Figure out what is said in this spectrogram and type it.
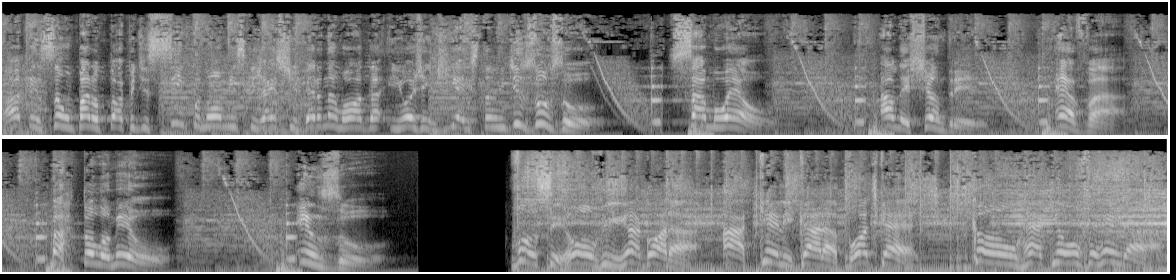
Atenção para o top de cinco nomes que já estiveram na moda e hoje em dia estão em desuso: Samuel, Alexandre, Eva, Bartolomeu, Enzo. Você ouve agora aquele cara podcast com Requion Ferreira.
